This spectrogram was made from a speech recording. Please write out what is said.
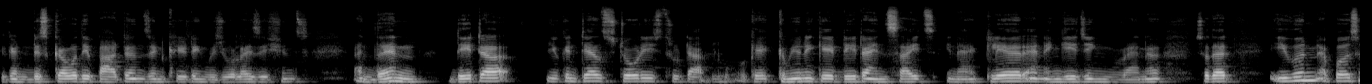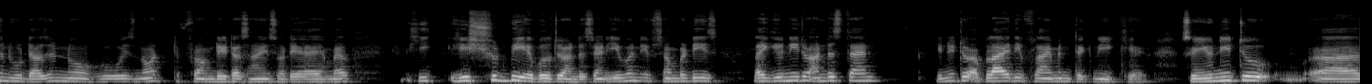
You can discover the patterns in creating visualizations, and then data. You can tell stories through Tableau. Okay, communicate data insights in a clear and engaging manner so that even a person who doesn't know who is not from data science or AI/ML, he he should be able to understand. Even if somebody is like you need to understand, you need to apply the Feynman technique here. So you need to uh,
